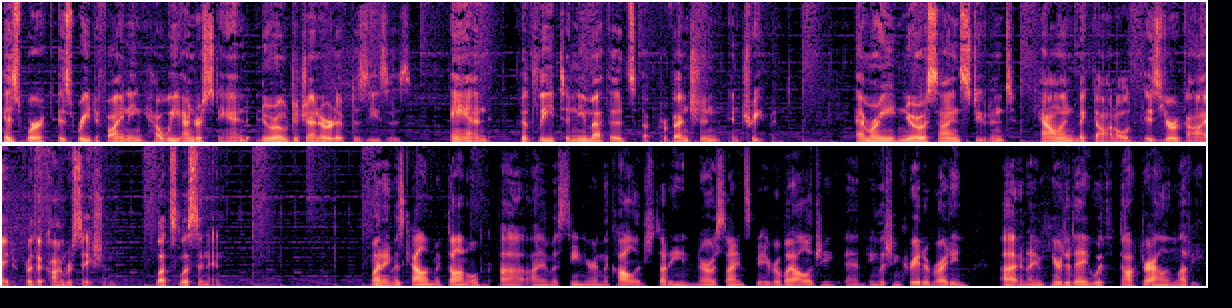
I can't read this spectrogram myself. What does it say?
his work is redefining how we understand neurodegenerative diseases and could lead to new methods of prevention and treatment. Emory neuroscience student Calen MacDonald is your guide for the conversation. Let's listen in. My name is Calen MacDonald. Uh, I am a senior in the college studying neuroscience, behavioral biology, and English and creative writing, uh, and I am here today with Dr. Allan Levey.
